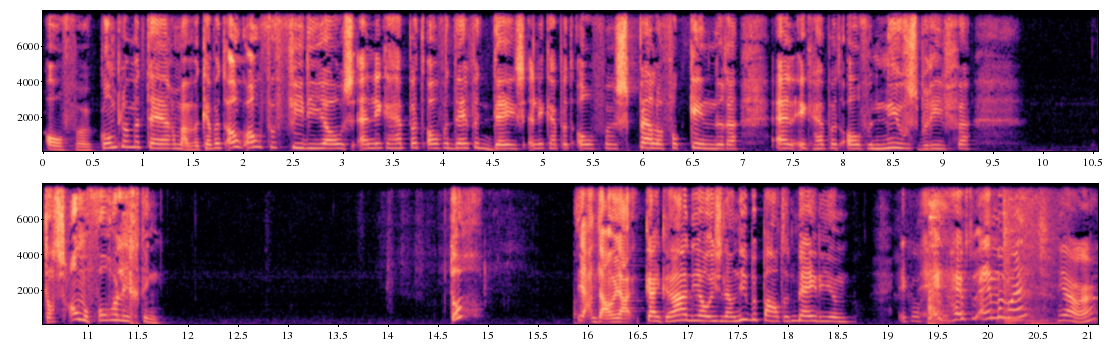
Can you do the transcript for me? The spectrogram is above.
over complementaire. Maar ik heb het ook over video's en ik heb het over dvd's... en ik heb het over spellen voor kinderen en ik heb het over nieuwsbrieven dat is allemaal voorlichting. Toch? Ja, nou ja, kijk, radio is nou niet bepaald het medium. Ik wil... heeft u één moment? Ja hoor.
